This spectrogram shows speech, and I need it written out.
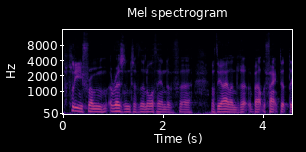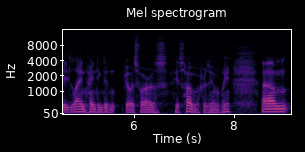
plea from a resident of the north end of uh, of the island about the fact that the line painting didn't go as far as his home, presumably. Um,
